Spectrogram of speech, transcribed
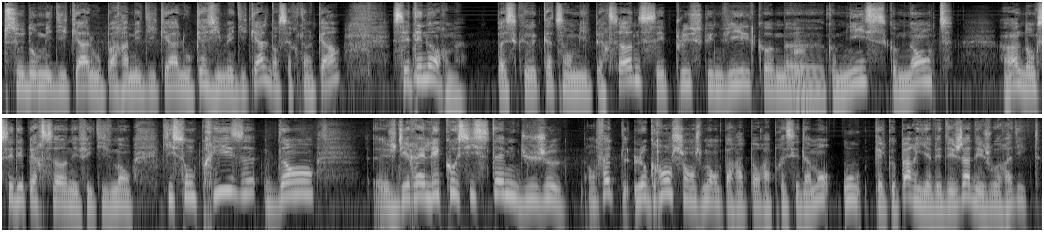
Pseudo-médical ou paramédical ou quasi-médical dans certains cas, c'est énorme parce que 400 000 personnes, c'est plus qu'une ville comme euh, comme Nice, comme Nantes. Hein, donc c'est des personnes effectivement qui sont prises dans euh, je dirais l'écosystème du jeu. En fait, le grand changement par rapport à précédemment, où quelque part il y avait déjà des joueurs addicts,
